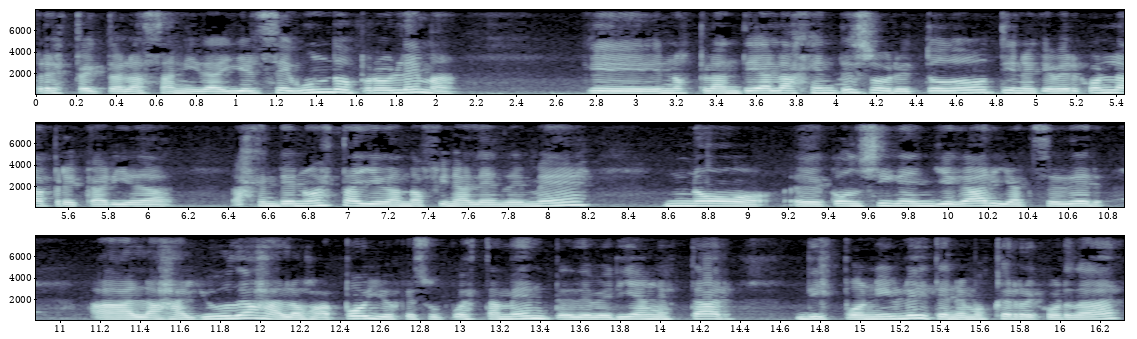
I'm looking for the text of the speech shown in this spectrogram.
respecto a la sanidad. Y el segundo problema que nos plantea la gente, sobre todo, tiene que ver con la precariedad. La gente no está llegando a finales de mes, no eh, consiguen llegar y acceder a las ayudas, a los apoyos que supuestamente deberían estar disponibles y tenemos que recordar,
